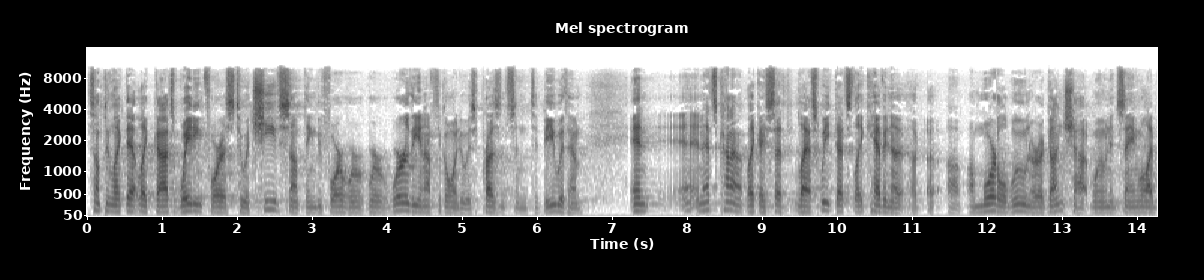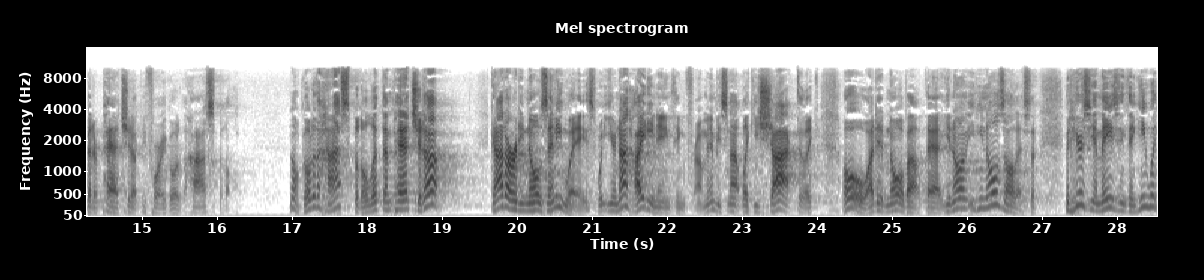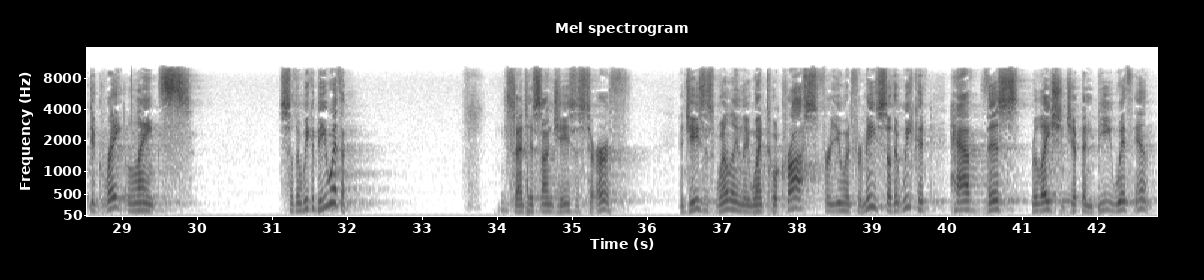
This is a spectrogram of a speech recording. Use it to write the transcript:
something like that, like God's waiting for us to achieve something before we're, we're worthy enough to go into His presence and to be with Him. And, and that's kind of like I said last week. That's like having a, a, a, mortal wound or a gunshot wound and saying, "Well, I better patch it up before I go to the hospital." No, go to the hospital. Let them patch it up. God already knows, anyways. You're not hiding anything from Him. He's not like He's shocked, like, "Oh, I didn't know about that." You know, He knows all that stuff. But here's the amazing thing: He went to great lengths so that we could be with Him. He sent His Son Jesus to earth and Jesus willingly went to a cross for you and for me so that we could have this relationship and be with Him.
